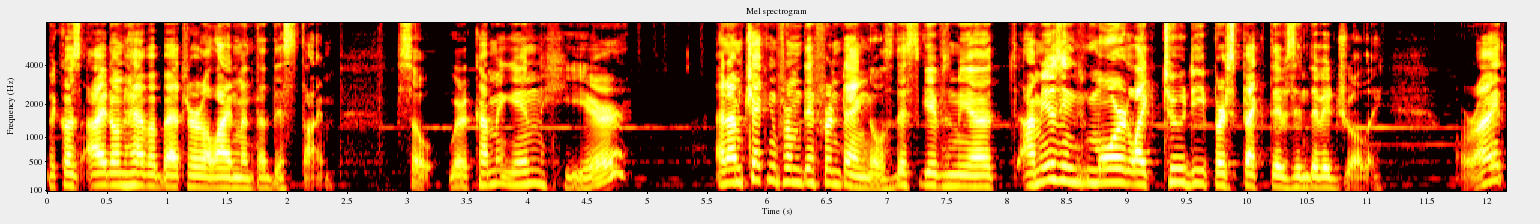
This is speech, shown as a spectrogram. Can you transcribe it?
because I don't have a better alignment at this time. So we're coming in here and I'm checking from different angles. This gives me a, I'm using more like 2D perspectives individually. All right.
